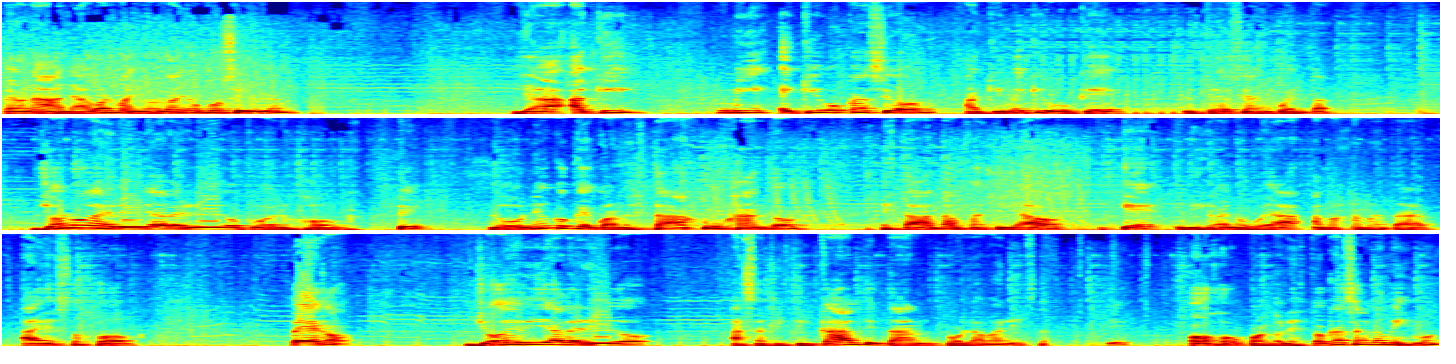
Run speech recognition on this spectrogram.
Pero nada, le hago el mayor daño posible. Ya aquí mi equivocación, aquí me equivoqué, si ustedes se dan cuenta. Yo no debí de haber ido por el Hawk, ¿sí? Lo único que cuando estaba jugando estaba tan fastidiado que dije, bueno, voy a, a matar a esos Hawk. Pero yo debí de haber ido a sacrificar al titán por la baliza. Ojo, cuando les toca hacer lo mismo,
